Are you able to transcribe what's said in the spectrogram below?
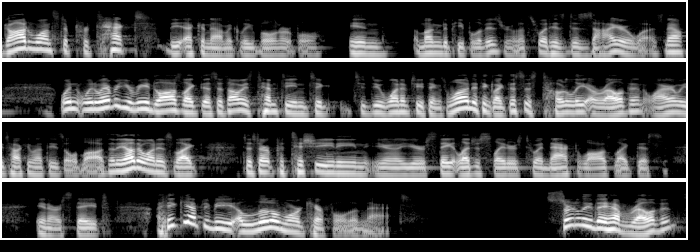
God wants to protect the economically vulnerable in among the people of Israel. That's what his desire was. Now, when, whenever you read laws like this, it's always tempting to, to do one of two things. One, to think like this is totally irrelevant. Why are we talking about these old laws? And the other one is like to start petitioning you know, your state legislators to enact laws like this in our state. I think you have to be a little more careful than that. Certainly, they have relevance,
